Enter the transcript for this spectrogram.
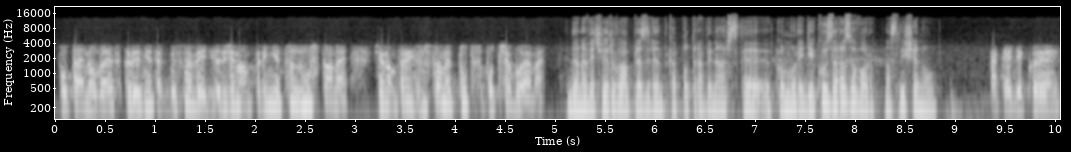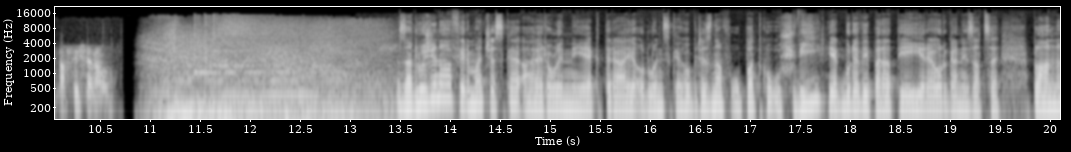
po té nové sklizni, tak bychom věděli, že nám tady něco zůstane, že nám tady zůstane to, co potřebujeme. Dana Večerová, prezidentka potravinářské komory. Děkuji za rozhovor. Naslyšenou. Také děkuji. Naslyšenou. Zadlužená firma České aerolinie, která je od loňského března v úpadku, už ví, jak bude vypadat její reorganizace. Plán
